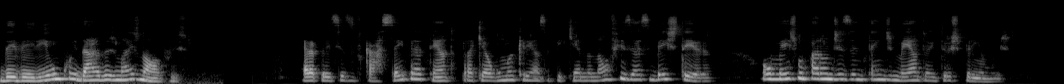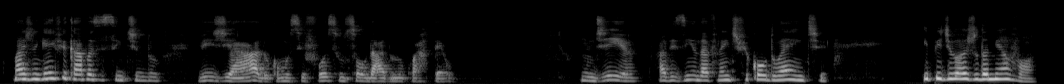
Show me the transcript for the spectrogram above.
deveriam cuidar dos mais novos. Era preciso ficar sempre atento para que alguma criança pequena não fizesse besteira, ou mesmo para um desentendimento entre os primos. Mas ninguém ficava se sentindo vigiado como se fosse um soldado no quartel. Um dia, a vizinha da frente ficou doente e pediu ajuda à minha avó.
